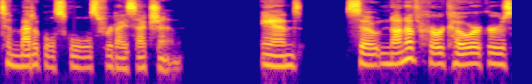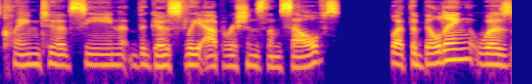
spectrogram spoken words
to medical schools for dissection. And so none of her coworkers claimed to have seen the ghostly apparitions themselves, but the building was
